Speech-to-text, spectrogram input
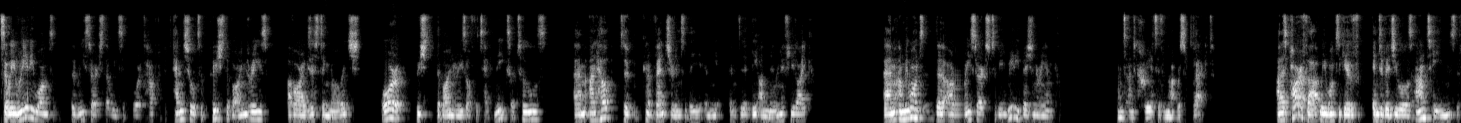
So we really want the research that we support have the potential to push the boundaries of our existing knowledge or push the boundaries of the techniques or tools um, and help to kind of venture into the, in the, into the unknown, if you like. Um, and we want the, our research to be really visionary and, and, and creative in that respect. And as part of that, we want to give individuals and teams the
